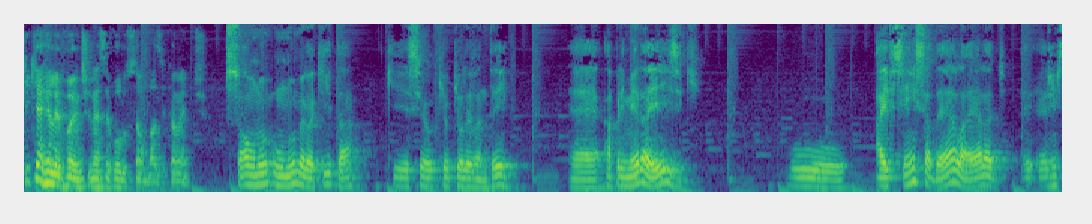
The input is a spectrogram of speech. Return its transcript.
Que, que é relevante nessa evolução, basicamente? Só um, um número aqui, tá? Que, esse que, que eu levantei. É, a primeira ASIC, o, a eficiência dela era... A gente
